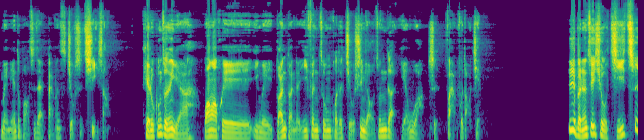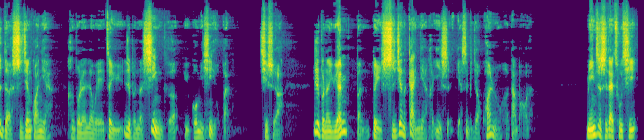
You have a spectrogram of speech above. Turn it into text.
每年都保持在百分之九十七以上。铁路工作人员啊，往往会因为短短的一分钟或者九十秒钟的延误啊，是反复道歉。日本人追求极致的时间观念，很多人认为这与日本的性格与国民性有关。其实啊，日本人原本对时间的概念和意识也是比较宽容和淡薄的。明治时代初期，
